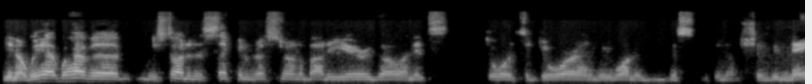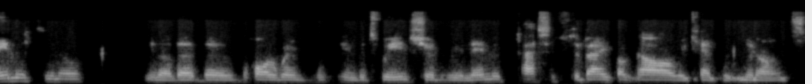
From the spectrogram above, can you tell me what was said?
you know we have we have a we started a second restaurant about a year ago, and it's door to door, and we wanted to just you know should we name it? You know, you know the the hallway in between should we name it Passage to Bangkok? No, we can't. You know, it's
